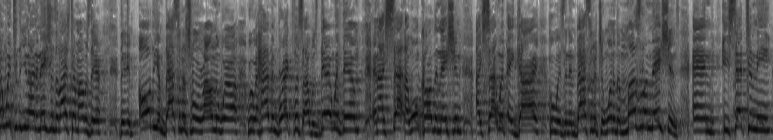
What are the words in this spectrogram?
I went to the United Nations the last time I was there. The, all the ambassadors from around the world, we were having breakfast. I was there with them and I sat, I won't call the nation. I sat with a guy who is an ambassador to one of the Muslim nations. And he said to me,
